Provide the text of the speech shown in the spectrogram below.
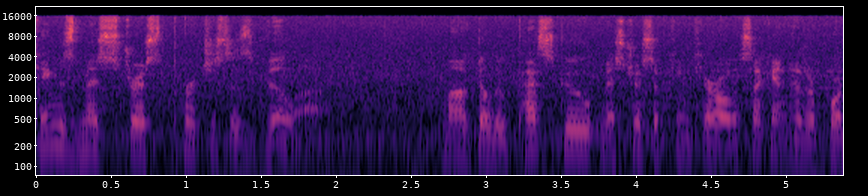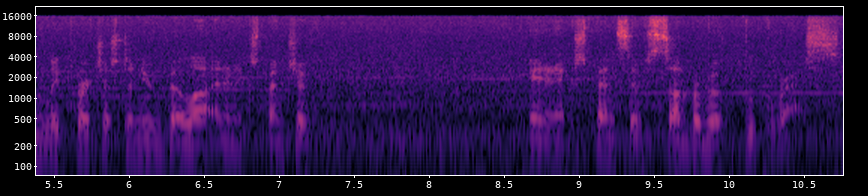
King's mistress purchases villa. Magda Lupescu, mistress of King Carol II, has reportedly purchased a new villa in an expensive in an expensive suburb of Bucharest.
